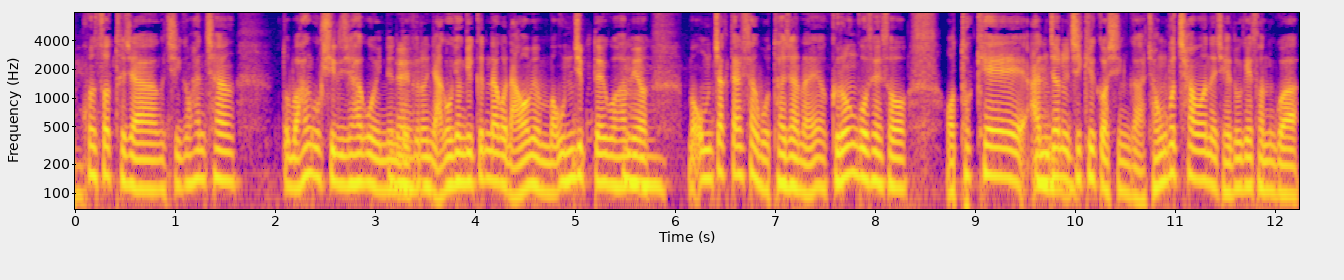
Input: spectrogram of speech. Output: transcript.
네. 콘서트장 지금 한창 또 뭐 한국 시리즈 하고 있는데 네. 그런 야구 경기 끝나고 나오면 막 운집되고 하면 음. 막 옴짝달싹 못 하잖아요. 그런 곳에서 어떻게 안전을 음. 지킬 것인가. 정부 차원의 제도 개선과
